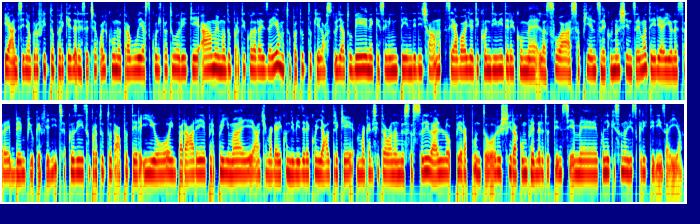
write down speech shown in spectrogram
e anzi ne approfitto per chiedere se c'è qualcuno tra voi ascoltatori che ama in modo particolare Isaia, ma soprattutto che l'ha studiato bene, che se ne intende, diciamo, se ha voglia di condividere con me la sua sapienza e conoscenza in materia, io ne sarei ben più che felice, così soprattutto da poter io imparare per prima e anche magari condividere con gli altri che magari si trovano al mio stesso livello per appunto riuscire a comprendere tutti insieme quelli che sono gli scritti di Isaia.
